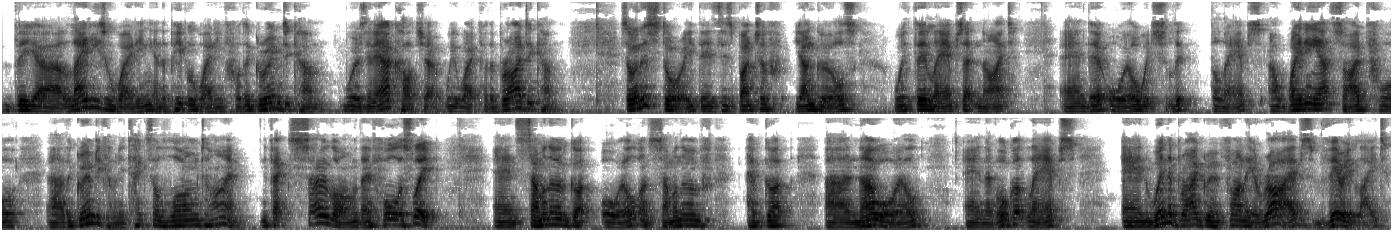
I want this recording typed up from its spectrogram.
the uh, ladies are waiting and the people are waiting for the groom to come. Whereas in our culture, we wait for the bride to come. So, in this story, there's this bunch of young girls with their lamps at night and their oil, which lit the lamps, are waiting outside for uh, the groom to come. And it takes a long time. In fact, so long they fall asleep and some of them have got oil, and some of them have, have got uh, no oil, and they've all got lamps. And when the bridegroom finally arrives, very late,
